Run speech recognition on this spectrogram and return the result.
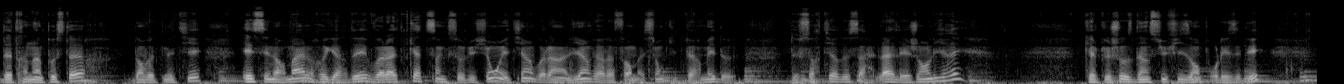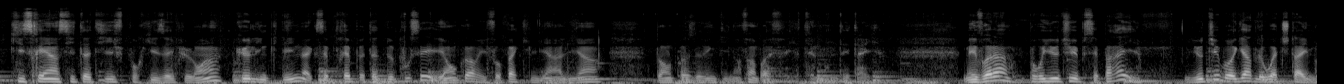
d'être un imposteur dans votre métier, et c'est normal, regardez, voilà 4-5 solutions, et tiens, voilà un lien vers la formation qui te permet de, de sortir de ça. Là, les gens liraient quelque chose d'insuffisant pour les aider, qui serait incitatif pour qu'ils aillent plus loin, que LinkedIn accepterait peut-être de pousser. Et encore, il ne faut pas qu'il y ait un lien dans le poste de LinkedIn. Enfin bref, il y a tellement de détails. Mais voilà, pour YouTube, c'est pareil. YouTube regarde le watch time.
